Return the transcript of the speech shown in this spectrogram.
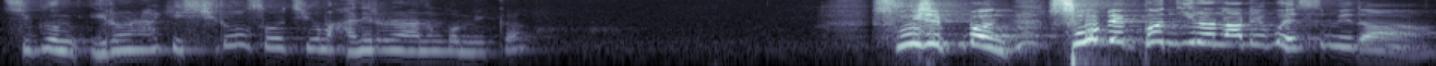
지금 일어나기 싫어서 지금 안 일어나는 겁니까? 수십 번, 수백 번 일어나려고 했습니다.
